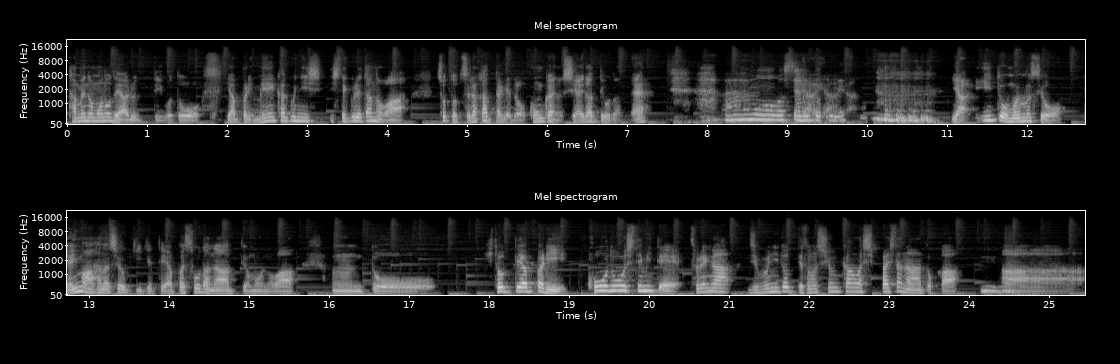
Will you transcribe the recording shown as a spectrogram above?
ためのものであるっていうことを、やっぱり明確にししてくれたのは、ちょっと辛かったけど、今回の試合だってことなんだね。ああ、もうおっしゃる通りいやいですや。いや、いいと思いますよ。いや今話を聞いてて、やっぱりそうだなって思うのは、うーんと、人ってやっぱり行動してみて、それが自分にとってその瞬間は失敗したなとか、うんあ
